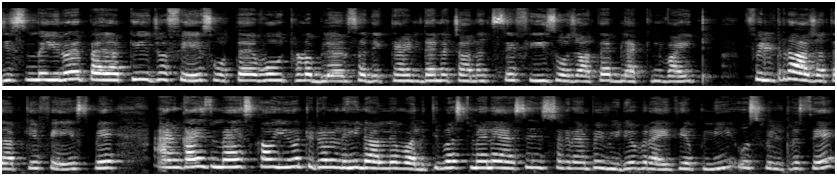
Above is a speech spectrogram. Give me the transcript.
जिसमें यू नो पहले आपकी जो फेस होता है वो थोड़ा ब्लर सा दिखता है एंड देन अचानक से फ्रीज हो जाता है ब्लैक एंड व्हाइट फ़िल्टर आ जाता है आपके फेस पे। एंड गाइज़ मैं इसका यू नो ट्यूटोरियल नहीं डालने वाली थी, बस मैंने ऐसे इंस्टाग्राम पे वीडियो बनाई थी अपनी उस फ़िल्टर से।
